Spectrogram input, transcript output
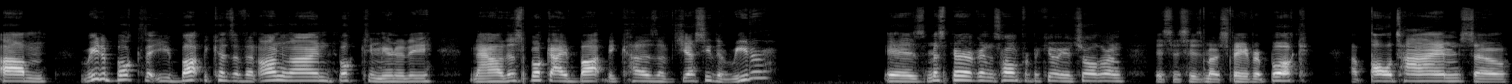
Um, read a book that you bought because of an online book community. Now, this book I bought because of Jesse the Reader is Miss Peregrine's Home for Peculiar Children. This is his most favorite book of all time. So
